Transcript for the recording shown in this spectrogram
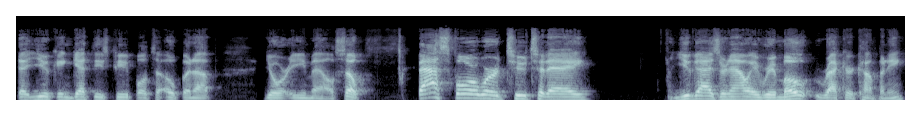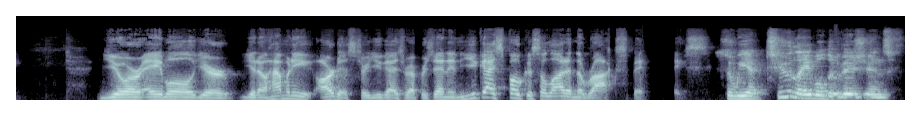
that you can get these people to open up your email. So, fast forward to today, you guys are now a remote record company. You're able, you're, you know, how many artists are you guys representing? You guys focus a lot in the rock space? So we have two label divisions.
